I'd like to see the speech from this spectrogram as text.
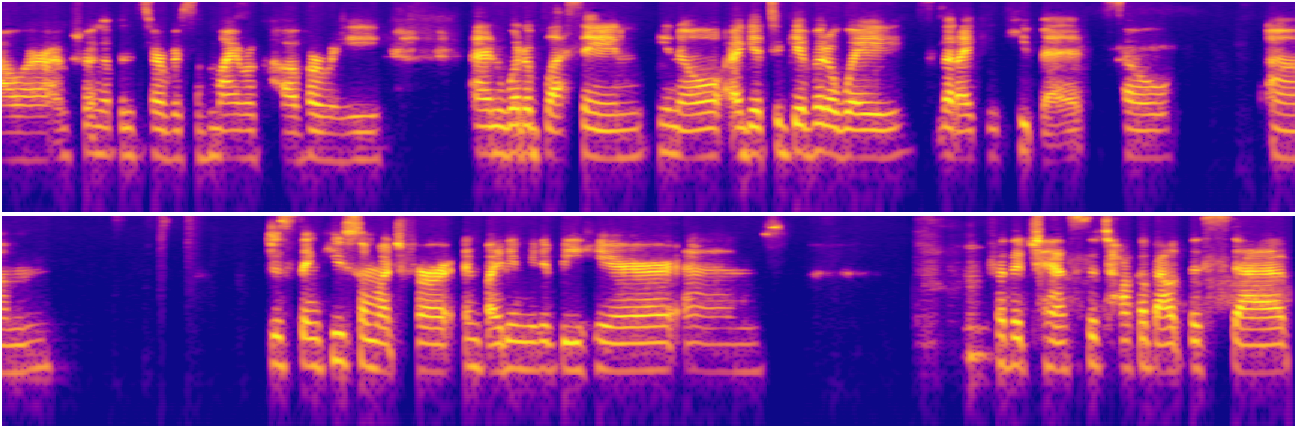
power. I'm showing up in service of my recovery. And what a blessing you know i get to give it away so that i can keep it. So um just thank you so much for inviting me to be here and for the chance to talk about this step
